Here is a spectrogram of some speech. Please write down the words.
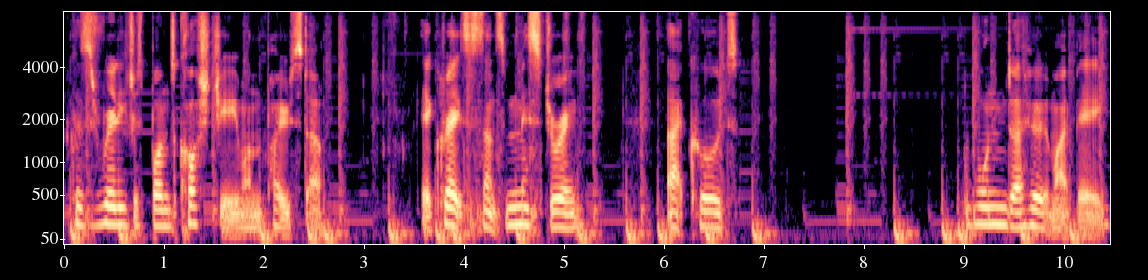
because it's really just Bond's costume on the poster. It creates a sense of mystery that could wonder who it might be.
